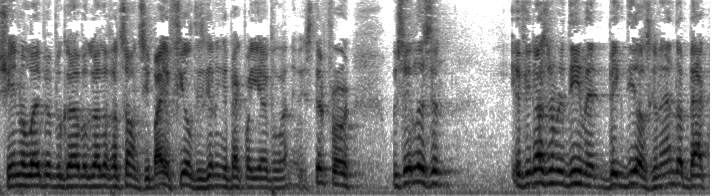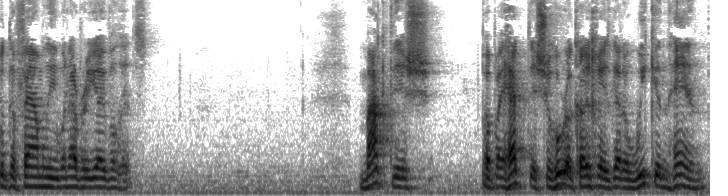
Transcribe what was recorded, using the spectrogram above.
So you buy a field, he's getting it back by Yavel anyways. Therefore, we say, listen, if he doesn't redeem it, big deal. It's going to end up back with the family whenever Yavel hits. Makdish, but by Hektish, Shahura Koicha, he's got a weakened hand.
